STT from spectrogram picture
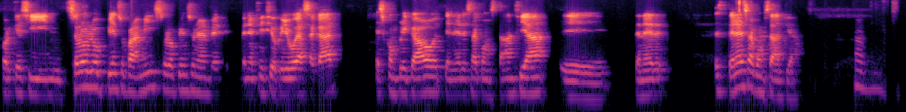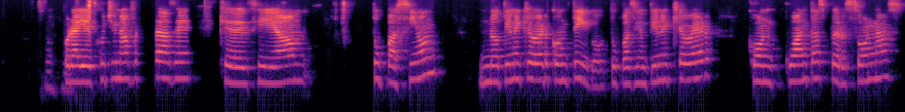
porque si solo lo pienso para mí, solo pienso en el beneficio que yo voy a sacar, es complicado tener esa constancia, eh, tener, tener esa constancia. Por ahí escuché una frase que decía, tu pasión no tiene que ver contigo, tu pasión tiene que ver con cuántas personas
